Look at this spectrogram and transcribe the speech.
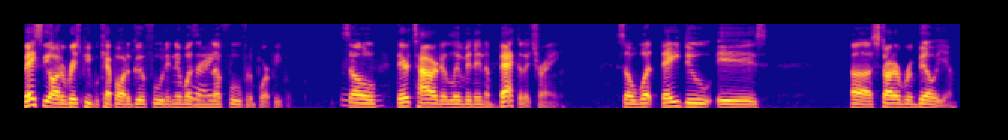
Basically, all the rich people kept all the good food, and there wasn't Right. enough food for the poor people. So Mhm. they're tired of living in the back of the train. So what they do is uh, start a rebellion.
